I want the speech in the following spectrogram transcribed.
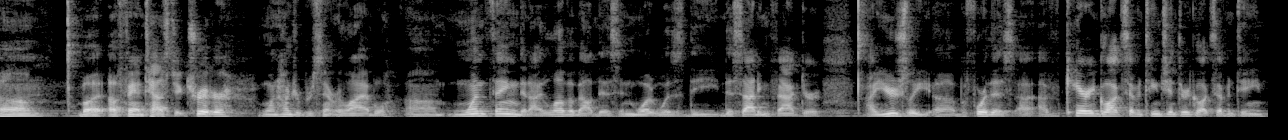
Um, but a fantastic trigger, 100% reliable. Um, one thing that I love about this and what was the deciding factor, I usually, uh, before this, I, have carried Glock 17, Gen 3 Glock 17,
